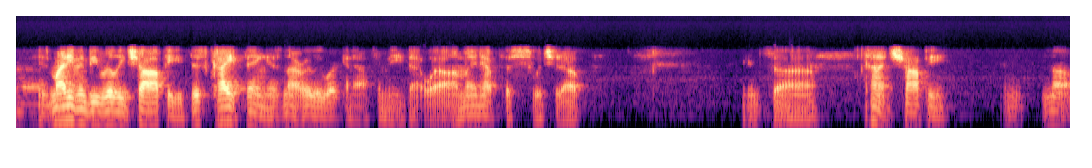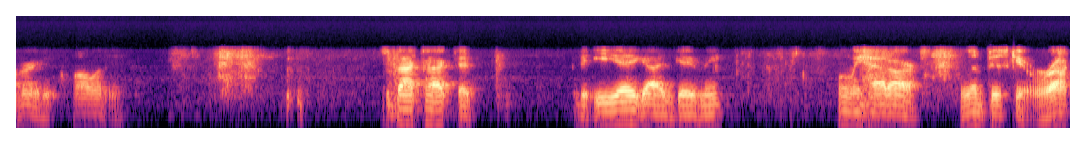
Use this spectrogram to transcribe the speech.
Uh, It might even be really choppy. This kite thing is not really working out for me that well. I might have to switch it up. It's uh kind of choppy and not very good quality. It's a backpack that the EA guys gave me when we had our Limp Bizkit rock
